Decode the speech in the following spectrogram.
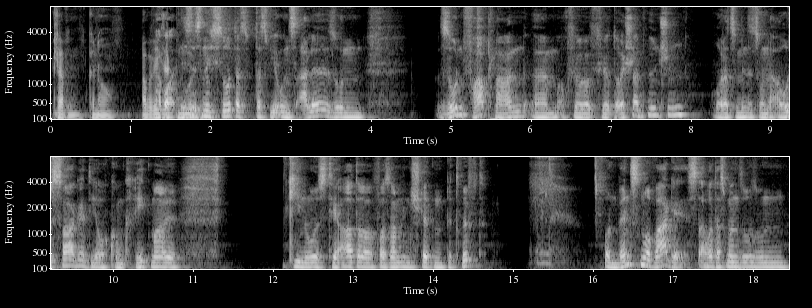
klappen, genau. Aber wie Aber gesagt, ist es nicht so, dass, dass wir uns alle so ein so einen Fahrplan ähm, auch für, für Deutschland wünschen? Oder zumindest so eine Aussage, die auch konkret mal Kinos, Theater, Versammlungsstätten betrifft? Und wenn es nur vage ist, aber dass man so, so ein,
